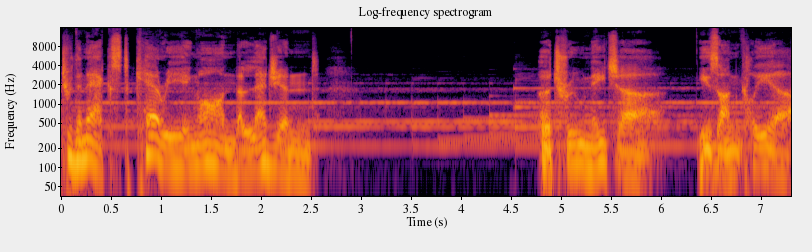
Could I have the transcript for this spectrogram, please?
to the next, carrying on the legend. Her true nature is unclear,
